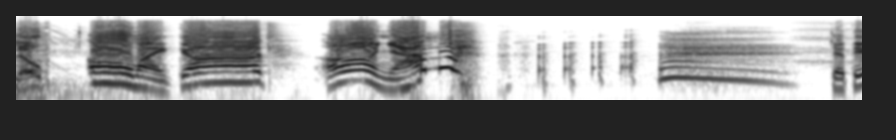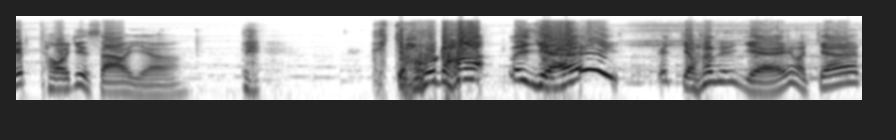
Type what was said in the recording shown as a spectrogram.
Nope. Oh my god. Oh nhảm Chơi tiếp thôi chứ sao giờ? Cái, cái chỗ đó nó dễ. Cái chỗ đó nó dễ mà chết.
